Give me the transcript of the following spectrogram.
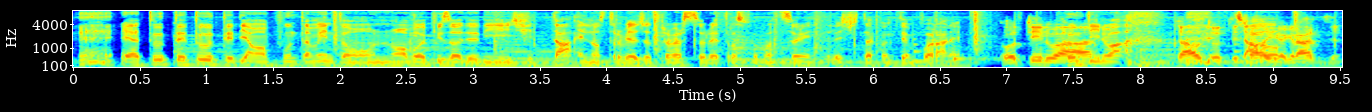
e a tutte e tutti diamo appuntamento a un nuovo episodio di Città, il nostro viaggio attraverso le trasformazioni delle città contemporanee. Continua. Continua. Ciao a tutti, ciao, ciao Olga, grazie.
